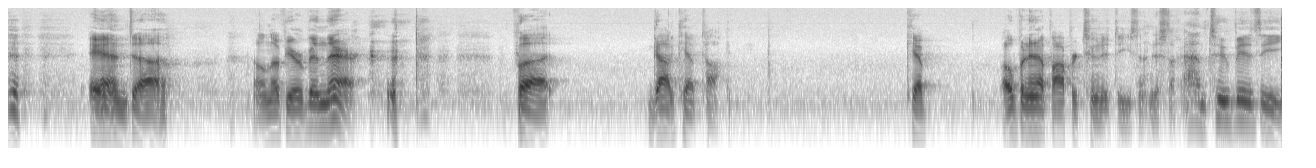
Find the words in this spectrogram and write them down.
and uh, I don't know if you've ever been there, but God kept talking, kept opening up opportunities. And I'm just like, I'm too busy.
